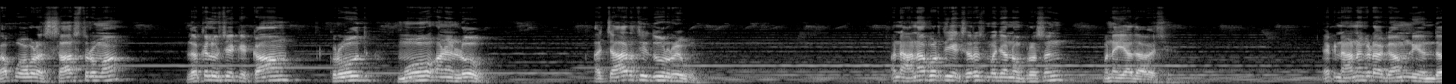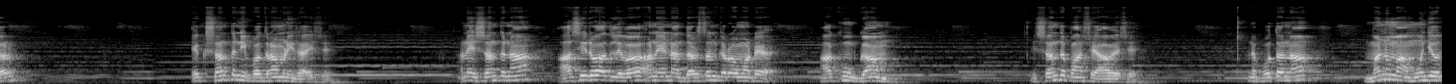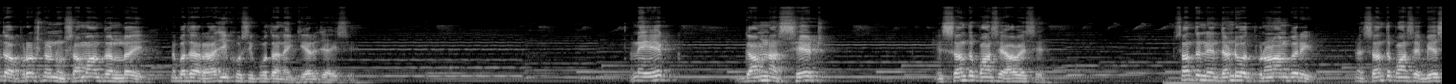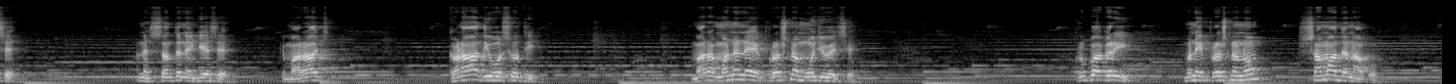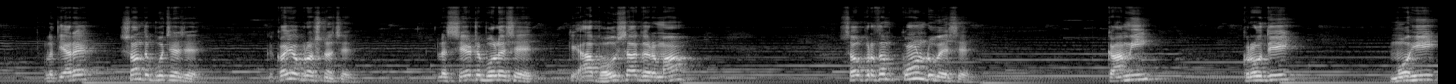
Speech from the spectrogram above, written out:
બાપુ, આપણા શાસ્ત્રોમાં લખેલું છે કે કામ, ક્રોધ, મોહ અને લોભ આ ચારથી દૂર રહેવું. અને આના પરથી એક સરસ મજાનો પ્રસંગ મને યાદ આવે છે. એક નાનકડા ગામની અંદર એક સંતની પધરામણી થાય છે. અને સંતના આશીર્વાદ લેવા અને એના દર્શન કરવા માટે આખું ગામ એ સંત પાસે આવે છે. અને પોતાના મનમાં મૂંઝવતા પ્રશ્નનું સમાધાન લઈ અને બધા રાજી ખુશી પોતાને ઘેર જાય છે. અને એક ગામના શેઠ એ સંત પાસે આવે છે. સંતને દંડવત પ્રણામ કરી અને સંત પાસે બેસે અને સંતને કહે છે કે, મહારાજ, ઘણા દિવસોથી મારા મનને એક પ્રશ્ન મૂંઝવે છે. કૃપા કરી મને એ પ્રશ્નનો સમાધાન આપો. એટલે ત્યારે સંત પૂછે છે કે કયો પ્રશ્ન છે? એટલે શેઠ બોલે છે કે આ ભવસાગરમાં સૌ પ્રથમ કોણ ડૂબે છે? કામી, ક્રોધી, મોહી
